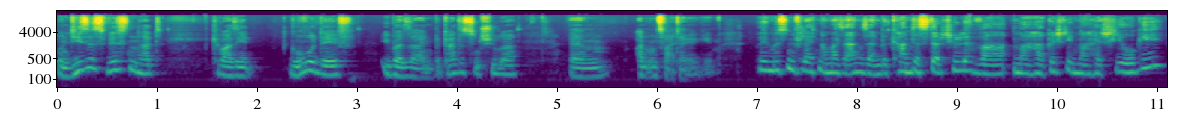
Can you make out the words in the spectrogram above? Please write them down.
Und dieses Wissen hat quasi Gurudev über seinen bekanntesten Schüler ähm, an uns weitergegeben. Wir müssen vielleicht nochmal sagen, sein bekanntester Schüler war Maharishi Mahesh Yogi.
